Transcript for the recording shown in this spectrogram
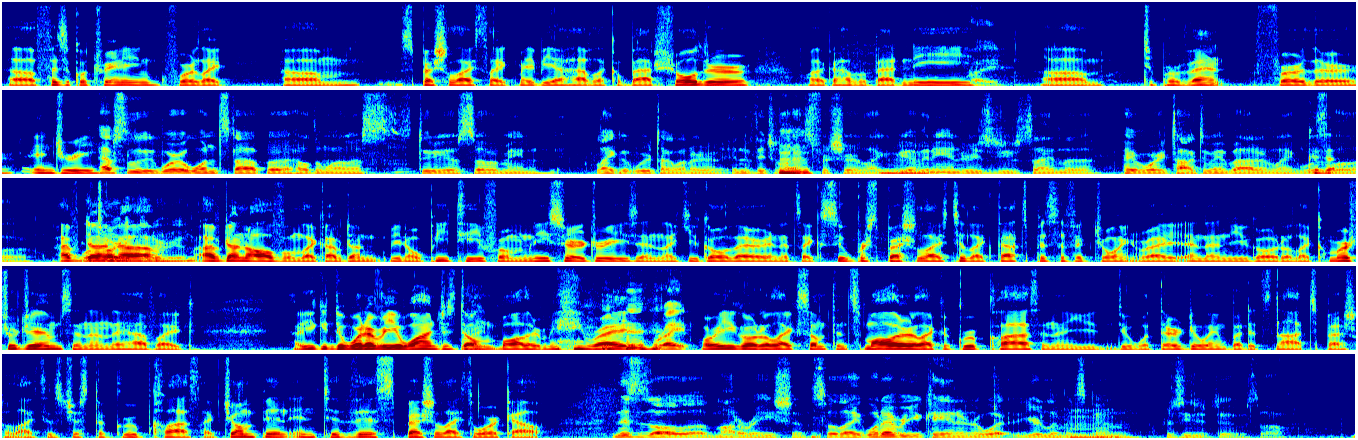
uh, physical training for like um, specialized like maybe I have like a bad shoulder, or like I have a bad knee, right. Um, to prevent further injury. Absolutely, we're a one-stop uh, health and wellness studio. So I mean, like we were talking about, our individualized Mhm. for sure. Like if you have Mhm. any injuries, you sign the paperwork, talk to me about it, and like we uh, will. Uh, I've We'll done um. I've done all of them. Like I've done you know PT from knee surgeries, and like you go there and it's like super specialized to like that specific joint, right? And then you go to like commercial gyms, and then they have like you can do whatever you want, just don't Right. bother me, right? right. or you go to like something smaller, like a group class, and then you do what they're doing, but it's not specialized. It's just a group class. Like jump in into this specialized workout. This is all uh, moderation. So like whatever you can and what your limits Mhm. can proceed to do. So.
